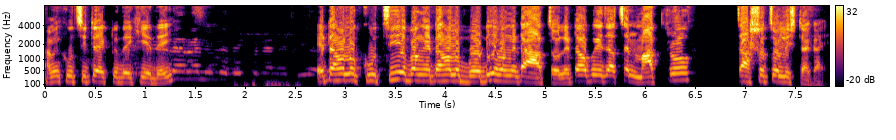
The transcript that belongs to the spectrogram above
আমি কুচিটা একটু দেখিয়ে দেই। এটা হলো কুচি এবং এটা হলো বডি এবং এটা আঁচল। এটাও পেয়ে যাচ্ছেন মাত্র চারশো চল্লিশ টাকায়।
